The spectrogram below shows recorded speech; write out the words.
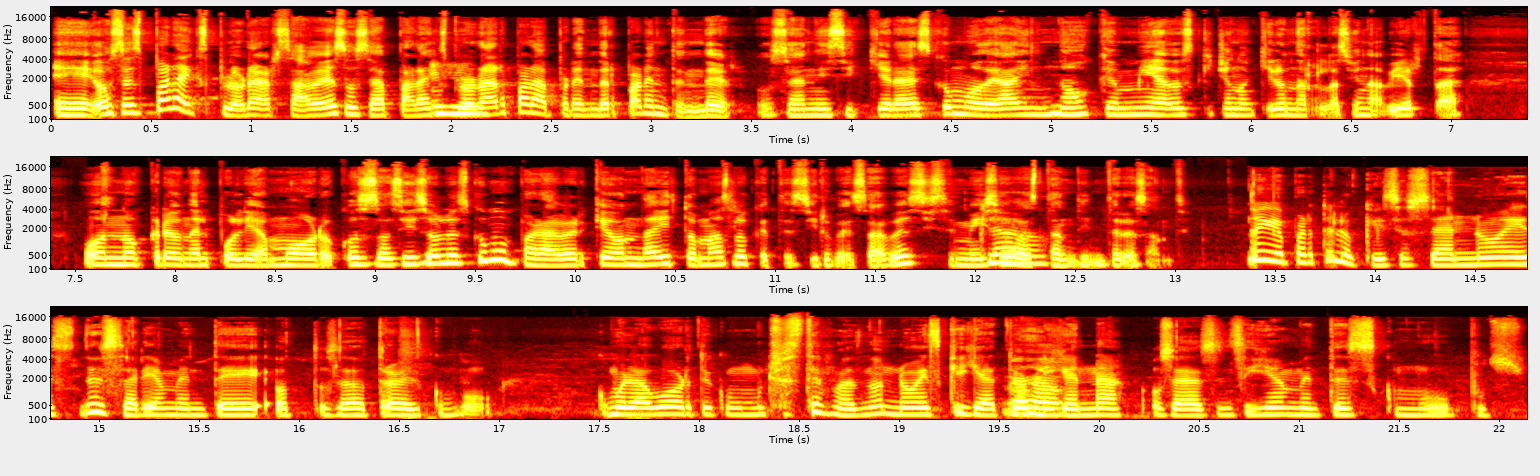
eh, o sea, es para explorar, ¿sabes? O sea, para explorar, para aprender, para entender. O sea, ni siquiera es como de, ay, no, qué miedo, es que yo no quiero una relación abierta. o no creo en el poliamor o cosas así, solo es como para ver qué onda y tomas lo que te sirve, ¿sabes? Y se me hizo Claro. bastante interesante. No, y aparte lo que dices, o sea, no es necesariamente, o, o sea, otra vez como, como el aborto y como muchos temas, ¿no? No es que ya te Ajá. obliguen a, o sea, sencillamente es como, pues,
